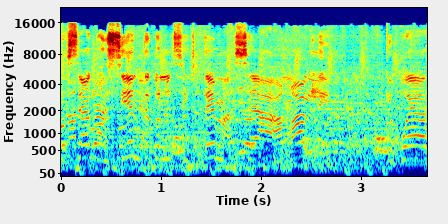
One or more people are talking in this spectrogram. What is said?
que sea consciente con el sistema, sea amable, que pueda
